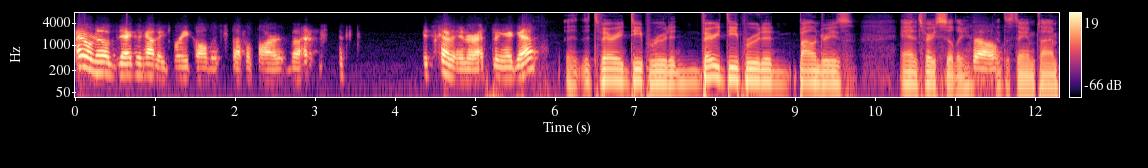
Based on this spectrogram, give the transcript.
I don't know exactly how they break all this stuff apart, but it's kind of interesting, I guess. It's very deep rooted, very deep rooted boundaries, and it's very silly So- at the same time.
